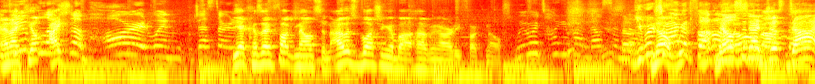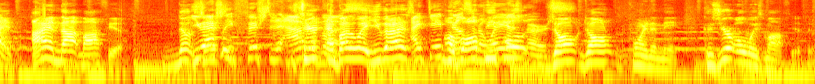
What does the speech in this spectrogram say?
And I killed. I up hard when just started. Yeah, because I fucked Nelson. I was blushing about having already fucked Nelson. We were talking about Nelson. You were no, trying we, to fuck uh, Nelson. had just that. died. I am not mafia. No, you actually fished it out Ser of us. And by the way, you guys, I gave of Nelson all people, don't don't point at me because you're always mafia, dude.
